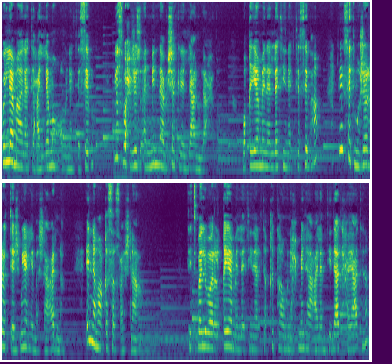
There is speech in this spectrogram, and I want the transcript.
كلما نتعلمه أو نكتسبه يصبح جزءا منا بشكل لا نلاحظه. وقيمنا التي نكتسبها ليست مجرد تجميع لمشاعرنا إنما قصص عشناها. تتبلور القيم التي نلتقطها ونحملها على امتداد حياتنا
